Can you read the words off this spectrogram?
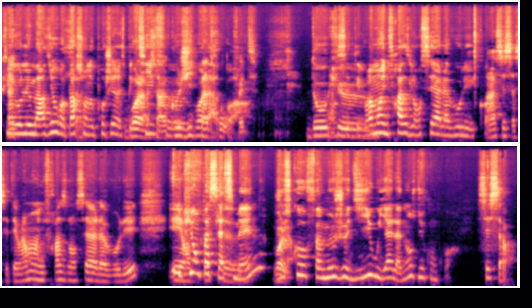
Puis le mardi, on repart sur nos projets respectifs. Voilà, ça cogite pas trop en fait. Donc c'était vraiment une phrase lancée à la volée. Quoi. c'est ça, c'était vraiment une phrase lancée à la volée. Et, puis on passe la semaine jusqu'au fameux jeudi où il y a l'annonce du concours. C'est ça.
